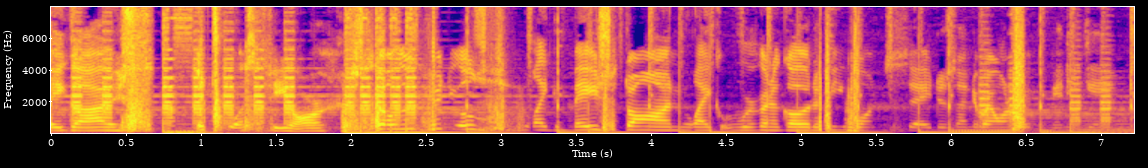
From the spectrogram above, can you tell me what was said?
Hey guys, it's WestVR. So this video's like based on like we're gonna go to people and say, does anybody want to play mini games?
